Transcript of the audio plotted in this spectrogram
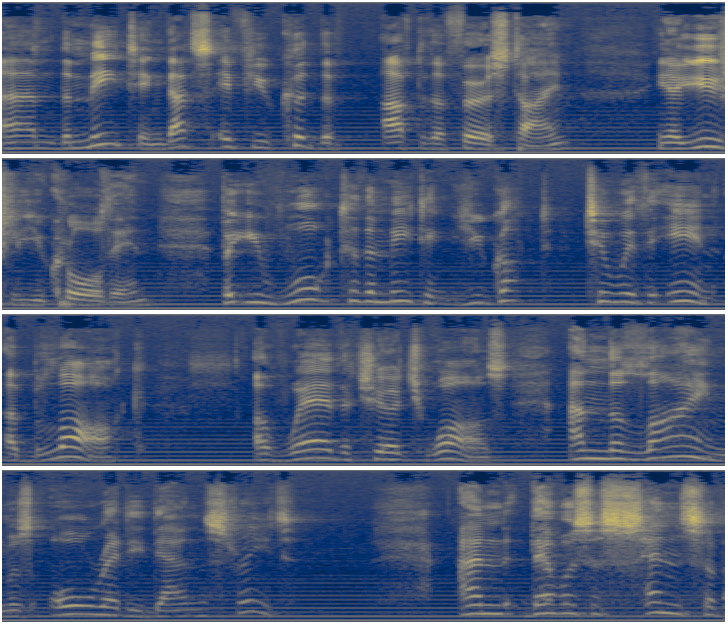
um, the meeting. That's if you could the, after the first time. You know, usually you crawled in, but you walked to the meeting, you got to within a block of where the church was, and the line was already down the street. And there was a sense of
